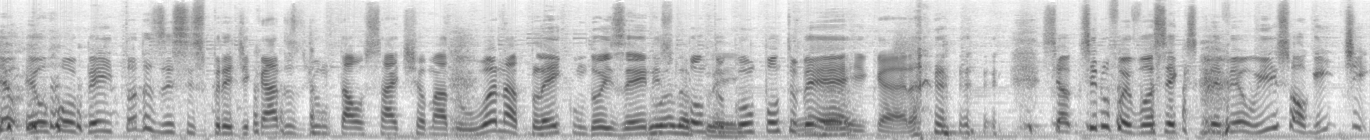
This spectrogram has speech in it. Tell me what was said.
Eu, eu, roubei todos esses predicados de um tal site chamado Wanaplay com dois N's.com.br, uhum. cara. se, se não foi você que escreveu isso, alguém te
